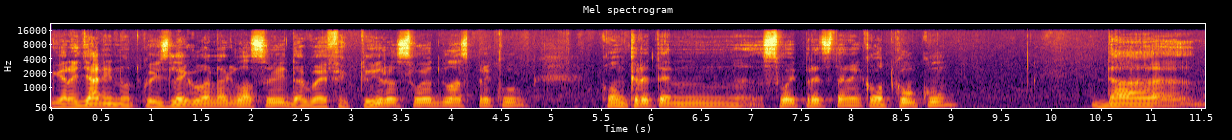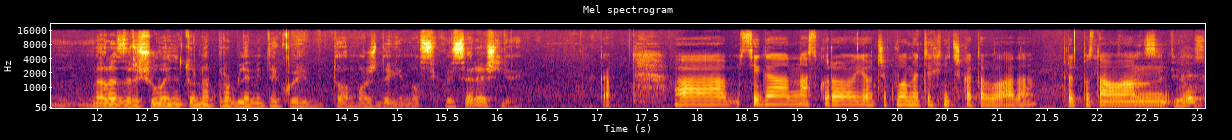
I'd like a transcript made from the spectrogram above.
граѓанинот кој излегува на гласови да го ефектуира својот глас преку конкретен свој представник, отколку да на разрешувањето на проблемите кои тоа може да ги носи, кои се решливи. Така. А, сега наскоро ја очекуваме техничката влада. Предпоставувам 28.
